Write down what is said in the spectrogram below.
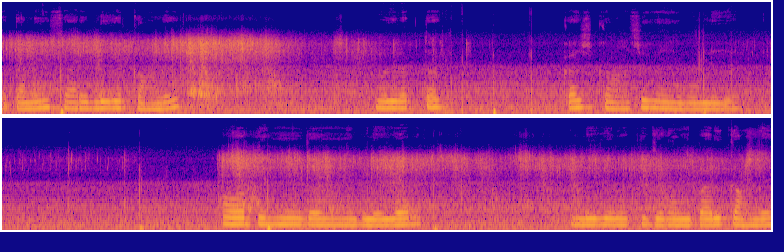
पता नहीं, सारे ब्लेजर कहाँ गए? मुझे लगता है कश कहाँ से गए हैं वो ब्लेजर और कहीं गए हैं ब्लेजर ब्लेजरों की जगह नहीं पा रही कहाँ गए?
